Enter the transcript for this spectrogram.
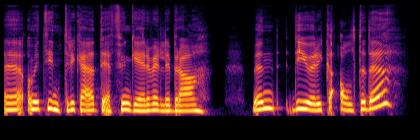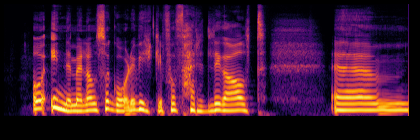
Uh, og mitt inntrykk er at det fungerer veldig bra. Men de gjør ikke alltid det, og innimellom så går det virkelig forferdelig galt. Uh,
